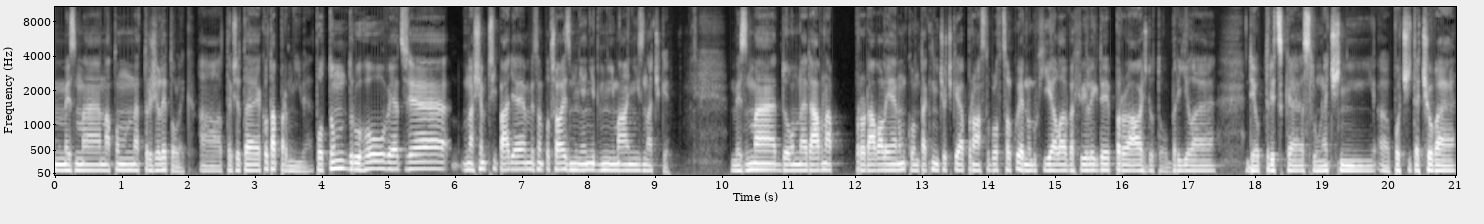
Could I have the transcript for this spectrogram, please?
my jsme na tom netržili tolik. A takže to je jako ta první věc. Potom druhou věc je, v našem případě my jsme potřebovali změnit vnímání značky. My jsme do nedávna prodávali jenom kontaktní čočky a pro nás to bylo v celku jednoduché, ale ve chvíli, kdy prodáváš do toho brýle, dioptrické, sluneční, eh, počítačové,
